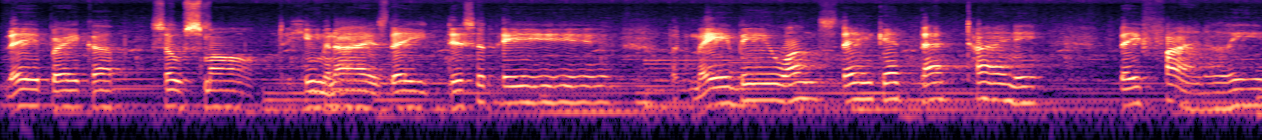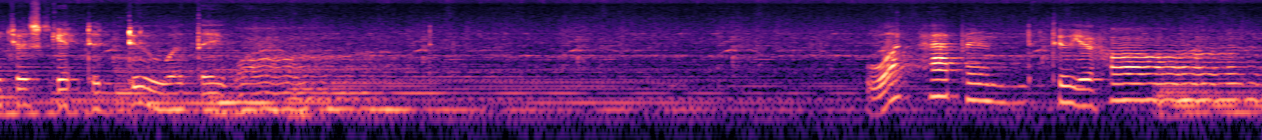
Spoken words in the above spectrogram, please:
They break up so small to human eyes they disappear. But maybe once they get that tiny, they finally just get to do what they want. What happened to your heart?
